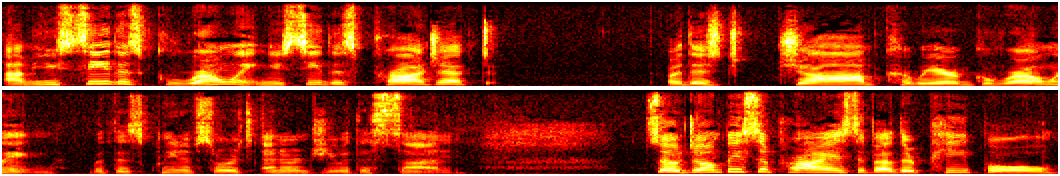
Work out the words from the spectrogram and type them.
um, you see this growing. You see this project or this job, career growing with this Queen of Swords energy with the Sun. So don't be surprised if other people,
